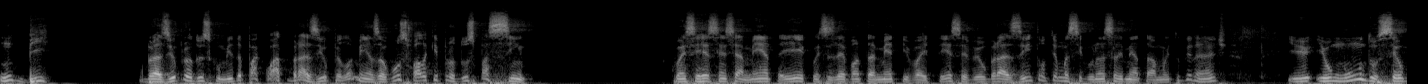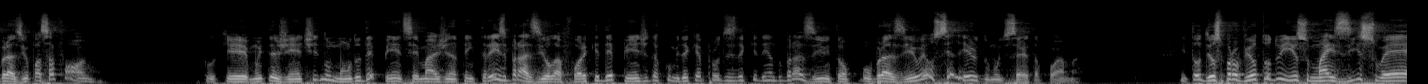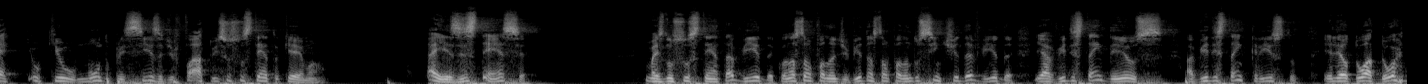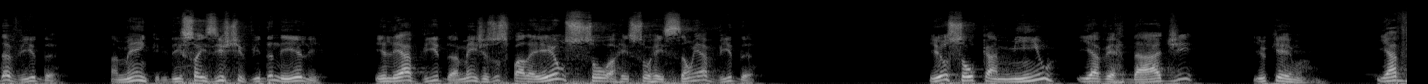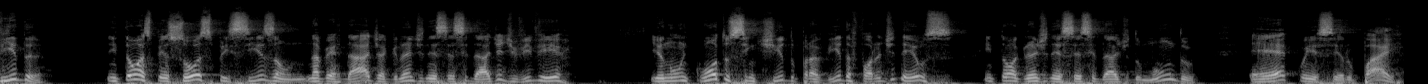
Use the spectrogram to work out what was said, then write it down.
Um bi. O Brasil produz comida para quatro Brasil, pelo menos. Alguns falam que produz para cinco com esse recenseamento aí, com esses levantamentos que vai ter, você vê o Brasil, então tem uma segurança alimentar muito grande, e, e o mundo, sem o Brasil, passa fome. Porque muita gente no mundo depende. Você imagina, tem três Brasil lá fora que depende da comida que é produzida aqui dentro do Brasil. Então, o Brasil é o celeiro do mundo, de certa forma. Então, Deus proveu tudo isso, mas isso é o que o mundo precisa, de fato? Isso sustenta o quê, irmão? A existência mas não sustenta a vida. Quando nós estamos falando de vida, nós estamos falando do sentido da vida. E a vida está em Deus, a vida está em Cristo. Ele é o doador da vida. Amém, querido? E só existe vida nele. Ele é a vida. Amém? Jesus fala: Eu sou a ressurreição e a vida. Eu sou o caminho e a verdade e o que, irmão? E a vida. Então as pessoas precisam, na verdade, a grande necessidade é de viver. E eu não encontro sentido para a vida fora de Deus. Então a grande necessidade do mundo é conhecer o Pai.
